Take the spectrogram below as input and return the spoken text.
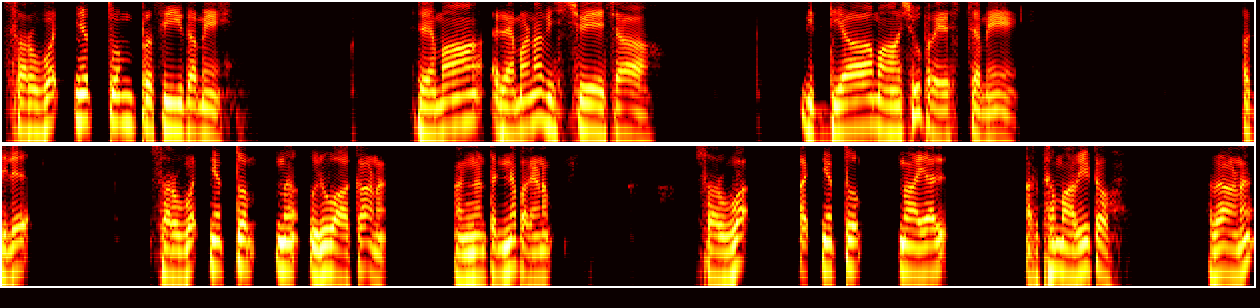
സർവജ്ഞത്വം പ്രസീതമേ. രമാ രമണ വിശ്വേശ വിദ്യാമാശു പ്രയശ്ചമേ അതിൽ സർവജ്ഞത്വം എന്ന് ഒരു വാക്കാണ്. അങ്ങനെ തന്നെ പറയണം. സർവ അജ്ഞത്വം എന്നായാൽ അർത്ഥം മാറിയിട്ടോ? അതാണ്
